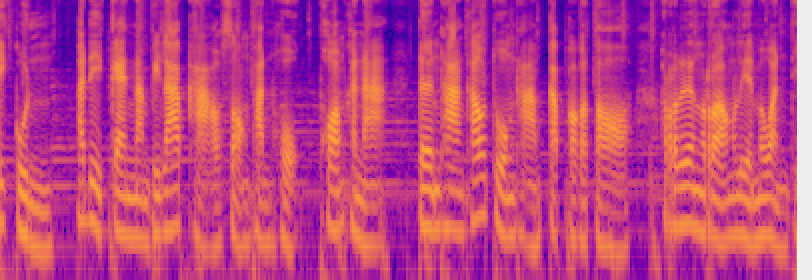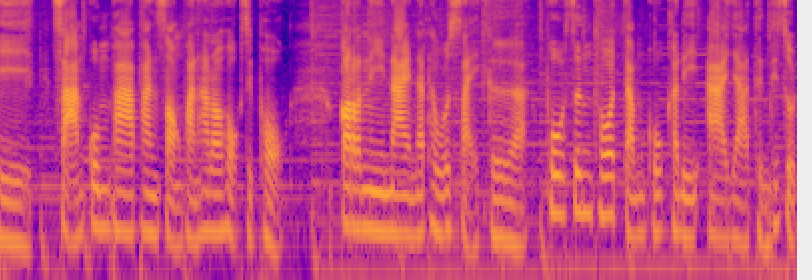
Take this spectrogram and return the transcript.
ฒิกุล อดีตแกนนำพิราบขาว 2006 พร้อมคณะเดินทางเข้าทวงถามกับกกต เรื่องร้องเรียนเมื่อวันที่ 3 กุมภาพันธ์ 2566 กรณีนายนัทวุฒิใสเกลือ ผู้ซึ่งโทษจำคุกคดีอาญาถึงที่สุด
